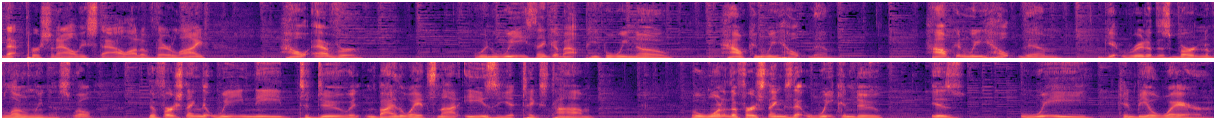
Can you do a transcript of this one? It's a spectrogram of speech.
that personality style out of their life. However, when we think about people we know, how can we help them? How can we help them get rid of this burden of loneliness? Well, the first thing that we need to do, and by the way, it's not easy, it takes time. But one of the first things that we can do is we can be aware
